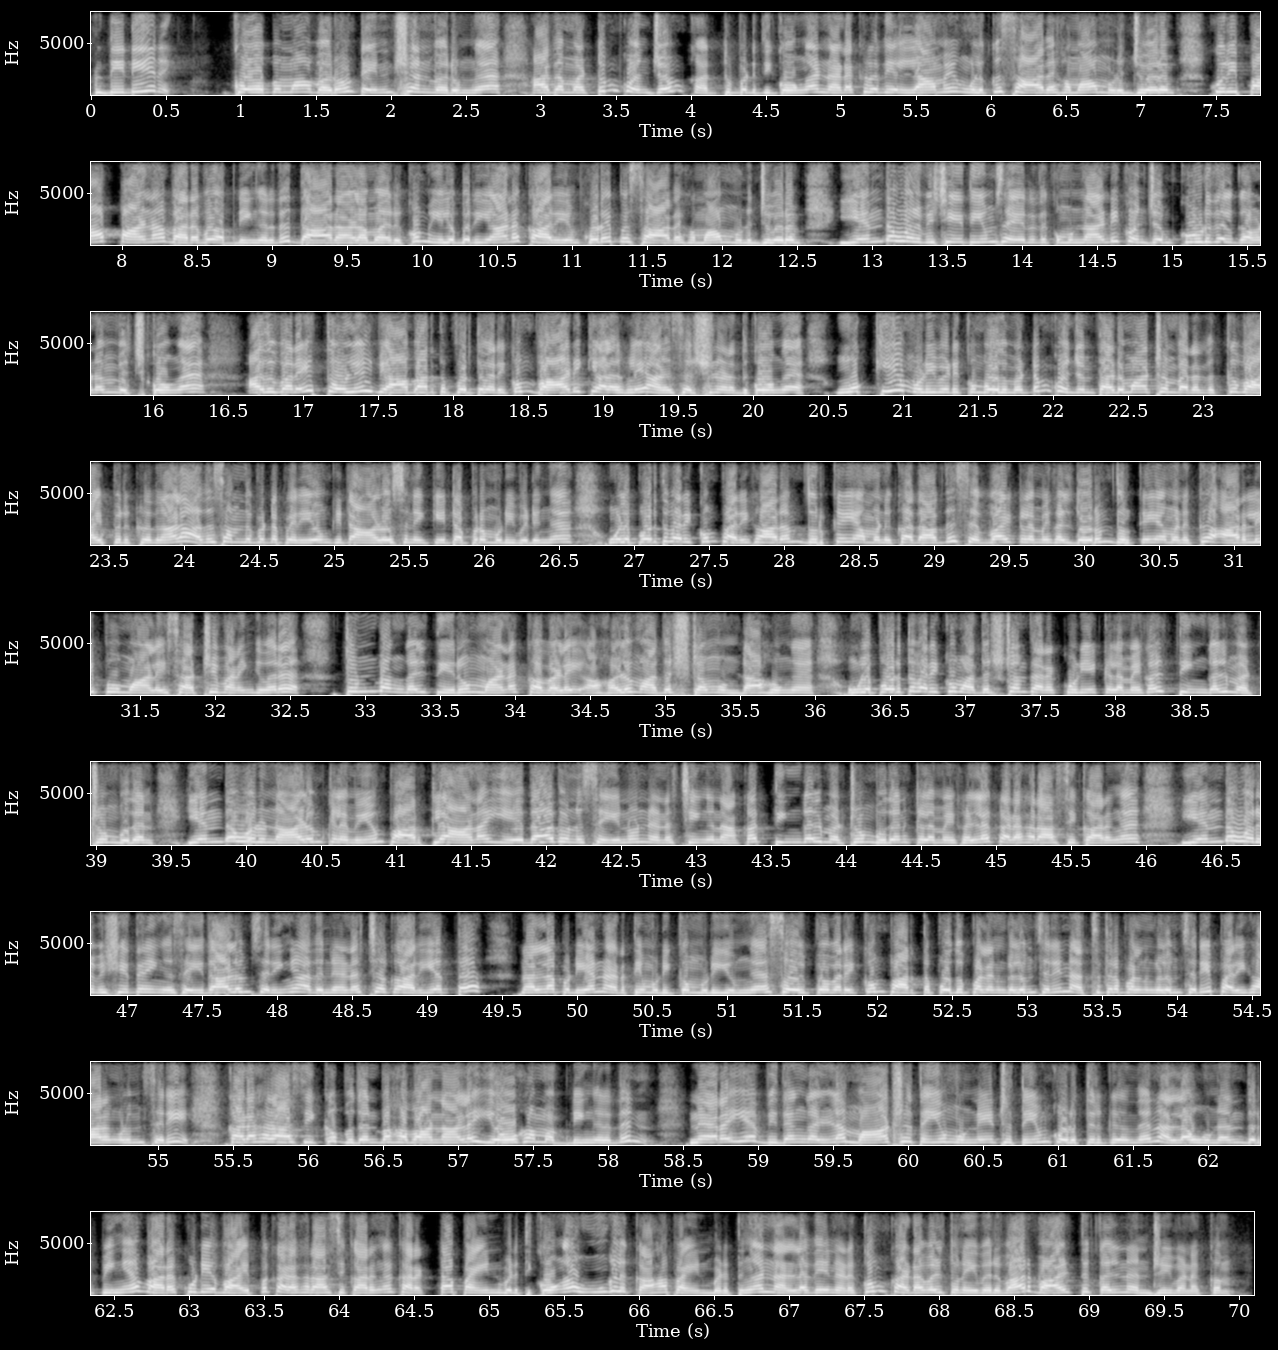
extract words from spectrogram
திடீர் கோபமாக வரும் டென்ஷன் வருங்க. அதை மட்டும் கொஞ்சம் கட்டுப்படுத்திக்கோங்க. நடக்கிறது எல்லாமே உங்களுக்கு சாதகமாக முடிஞ்சு வரும். குறிப்பாக பண வரவு அப்படிங்கிறது தாராளமாக இருக்கும். இழுபறியான காரியம் கூட இப்போ சாதகமாக முடிஞ்சு வரும். எந்த ஒரு விஷயத்தையும் செய்கிறதுக்கு முன்னாடி கொஞ்சம் கூடுதல் கவனம் வச்சுக்கோங்க. அதுவரை தொழில் வியாபாரத்தை பொறுத்த வரைக்கும் வாடிக்கையாளர்களை அனுசரித்து நடந்துக்கோங்க. முக்கிய முடிவெடுக்கும் போது மட்டும் கொஞ்சம் தடுமாற்றம் வர்றதுக்கு வாய்ப்பு இருக்கிறதுனால அது சம்மந்தப்பட்ட பெரியவங்க கிட்ட ஆலோசனை கேட்டு அப்புறம் முடிவெடுங்க. உங்களை பொறுத்த வரைக்கும் பரிகாரம் துர்க்கை அம்மனுக்கு அதாவது செவ்வாய்க்கிழமைகள் தோறும் துர்க்கை அம்மனுக்கு அரளிப்பூ மாலை சாற்றி வணங்கி வர துன்பங்கள் தீரும் மனக்கவலை அகலும் அதிர்ஷ்டம் உண்டாகுங்க. உங்களை பொறுத்த வரைக்கும் அதிர்ஷ்டம் தரக்கூடிய கிழமைகள் திங்கள் மற்றும் புதன். எந்த ஒரு நாளும் கிழமையும் பார்க்கல. ஆனா ஏதாவது ஒன்று செய்யணும்னு நினைச்சீங்கன்னாக்கா திங்கள் மற்றும் புதன் கிழமைகள்ல கடகராசிக்காரங்க எந்த ஒரு விஷயத்தை நீங்க செய்தாலும் சரிங்க அது நினைச்ச காரியத்தை நல்லபடியா நடத்தி முடிக்க முடியுங்க. ஸோ இப்போ வரைக்கும் பார்த்த பொது பலன்களும் சரி நட்சத்திர பலன்களும் சரி பரிகாரங்களும் சரி கடகராசிக்கு புதன் பகவானால யோகம் அப்படிங்கிறது நிறைய விதங்கள்ல மாற்றத்தையும் முன்னேற்ற முன்னேற்றத்தையும் கொடுத்திருக்கிறது நல்லா உணர்ந்திருப்பீங்க. வரக்கூடிய வாய்ப்பை கடகராசிக்காரங்க கரெக்டாக பயன்படுத்திக்கோங்க. உங்களுக்காக பயன்படுத்துங்க. நல்லதே நடக்கும். கடவுள் துணை வருவார். வாழ்த்துக்கள். நன்றி. வணக்கம்.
